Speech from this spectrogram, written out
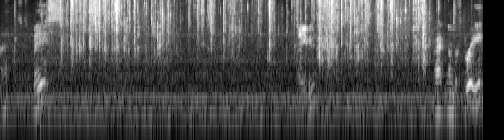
Alright, base. Maybe pack number three.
